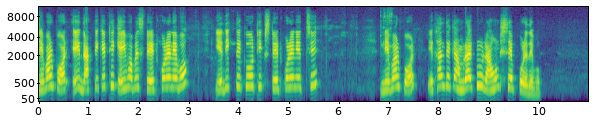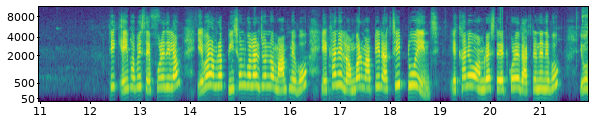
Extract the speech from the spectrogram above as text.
নেবার পর এই দাগটিকে ঠিক এইভাবে স্ট্রেট করে নেব। এদিক থেকেও ঠিক স্ট্রেট করে নিচ্ছি। নেবার পর এখান থেকে আমরা একটু রাউন্ড শেপ করে দেবো। ঠিক এইভাবে সেভ করে দিলাম। এবার আমরা পিছন গলার জন্য মাপ নেব। এখানে লম্বার মাপটি রাখছি টু ইঞ্চ এখানেও আমরা স্ট্রেট করে দাগ টেনে নেব এবং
